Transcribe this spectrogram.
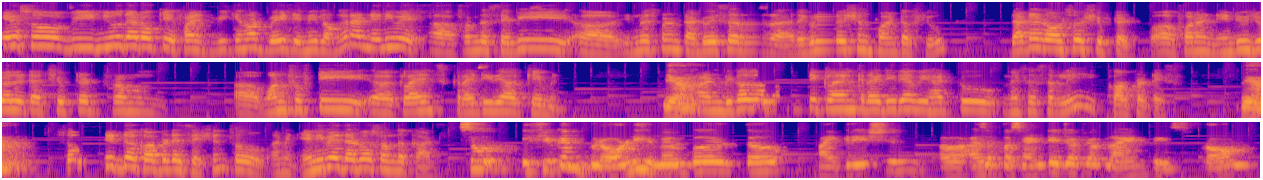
okay, so we knew that okay, fine, we cannot wait any longer. And anyway, uh, from the SEBI uh, investment advisor uh, regulation point of view, that had also shifted. Uh, for an individual, it had shifted from uh, 150 uh, clients criteria came in, Yeah. and because of 150 client criteria, we had to necessarily corporatize. Yeah. So we did the corporatization. So I mean, anyway, that was on the card. So, if you can broadly remember the migration uh, as a percentage of your client base from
